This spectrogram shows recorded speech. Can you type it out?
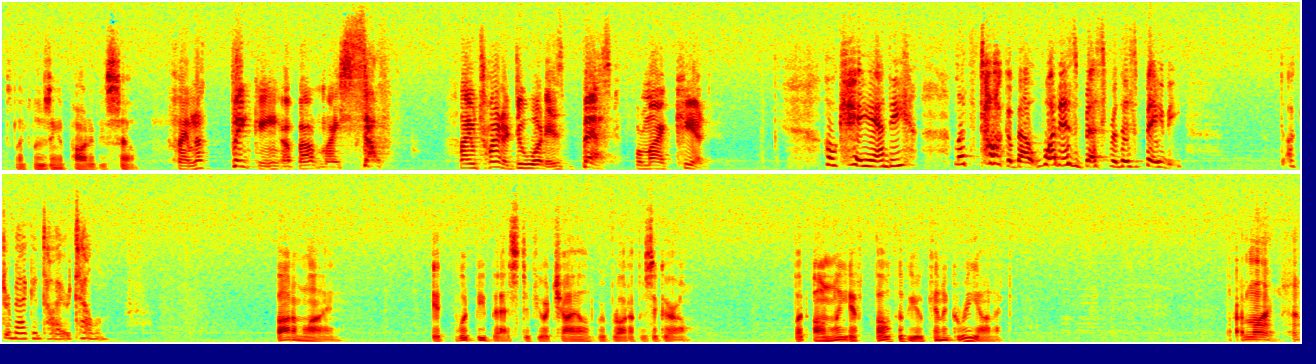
it's like losing a part of yourself. I'm not thinking about myself. I'm trying to do what is best for my kid. Okay, Andy. Let's talk about what is best for this baby. Dr. McIntyre, tell him. Bottom line, it would be best if your child were brought up as a girl. But only if both of you can agree on it. Bottom line, huh?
